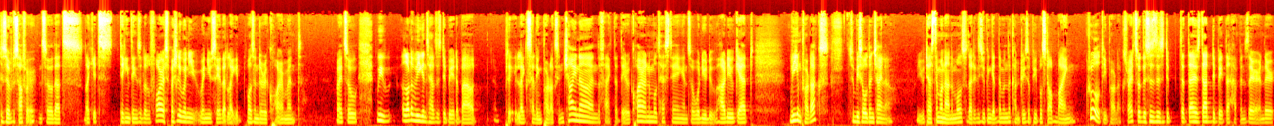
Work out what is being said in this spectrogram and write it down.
deserve to suffer, and so that's like it's taking things a little far, especially when you when you say that like it wasn't a requirement, right? So we a lot of vegans have this debate about like selling products in China and the fact that they require animal testing, and so what do you do? How do you get vegan products to be sold in China? You test them on animals so that at least you can get them in the country so people stop buying cruelty products right? So this is this de- that there is that debate that happens there. And there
